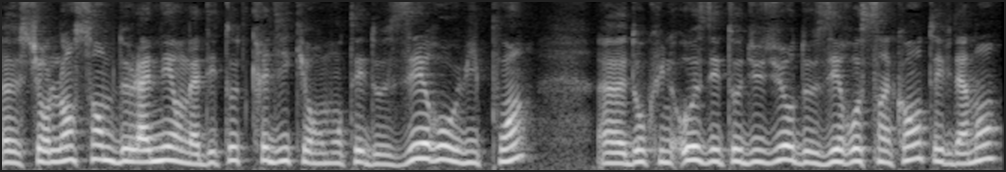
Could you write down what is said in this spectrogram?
euh, sur l'ensemble de l'année, on a des taux de crédit qui ont remonté de 0,8 points. donc une hausse des taux d'usure de 0,50 évidemment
